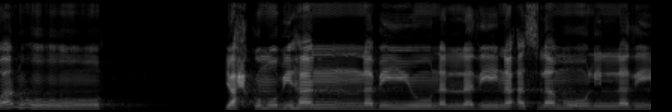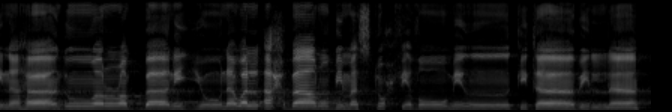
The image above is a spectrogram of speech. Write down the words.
ونور يحكم بها النبيون الذين اسلموا للذين هادوا والربانيون والاحبار بما استحفظوا من كتاب الله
